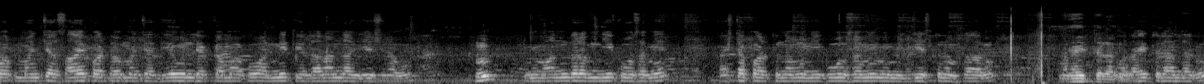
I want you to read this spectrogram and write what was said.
మాకు మంచిగా సహాయపడ్డావు. మంచిగా దేవుని లెక్క మాకు అన్ని ఆనందం చేసినావు? మేమందరం నీ కోసమే కష్టపడుతున్నాము. నీ కోసమే మేము ఇది చేస్తున్నాం సారు. రైతులందరూ.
